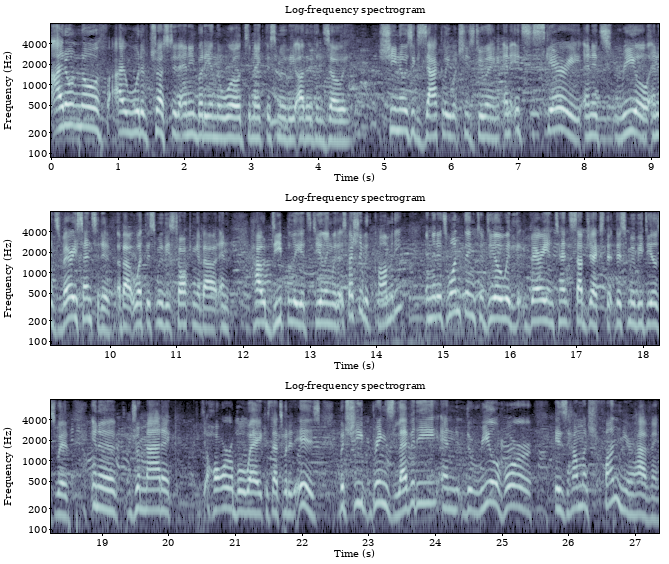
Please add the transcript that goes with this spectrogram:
I don't know if I would have trusted anybody in the world to make this movie other than Zoe she knows exactly what she's doing and it's scary and it's real and it's very sensitive about what this movie's talking about and how deeply it's dealing with it, especially with comedy and that it's one thing to deal with very intense subjects that this movie deals with in a dramatic horrible way because that's what it is but she brings levity and the real horror is how much fun you're having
